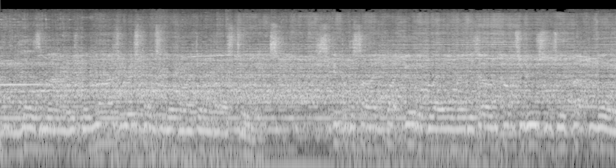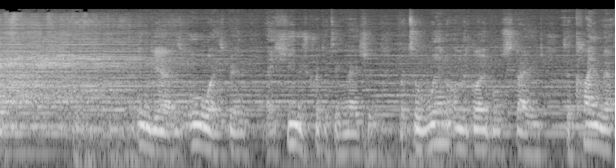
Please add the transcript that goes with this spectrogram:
And here's a man who's been largely responsible for it over the last two weeks. The side quite beautifully his own bat and ball. India has always been a huge cricketing nation, but to win on the global stage, to claim their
